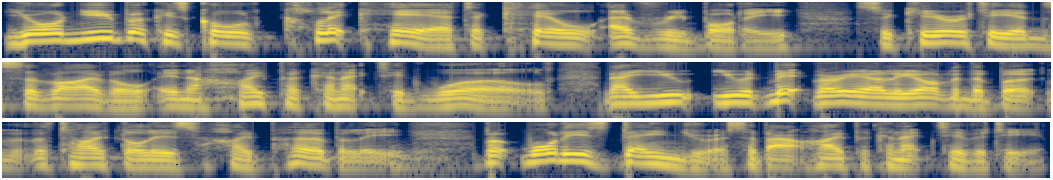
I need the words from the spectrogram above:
Your new book is called Click Here to Kill Everybody Security and Survival in a Hyper-Connected World. Now, you, you admit very early on in the book that the title is hyperbole, but what is dangerous about hyperconnectivity?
